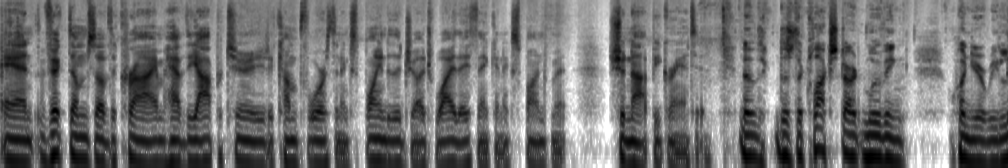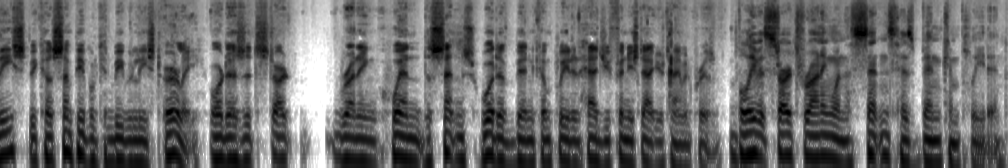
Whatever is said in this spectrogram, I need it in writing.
and victims of the crime have the opportunity to come forth and explain to the judge why they think an expungement should not be granted. Now, does the clock start moving when you're released? Because some people can be released early, or does it start running when the sentence would have been completed had you finished out your time in prison? I believe it starts running when the sentence has been completed.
